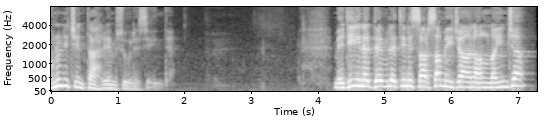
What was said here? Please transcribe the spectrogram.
Bunun için Tahrim suresi indi. Medine devletini sarsamayacağını anlayınca,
